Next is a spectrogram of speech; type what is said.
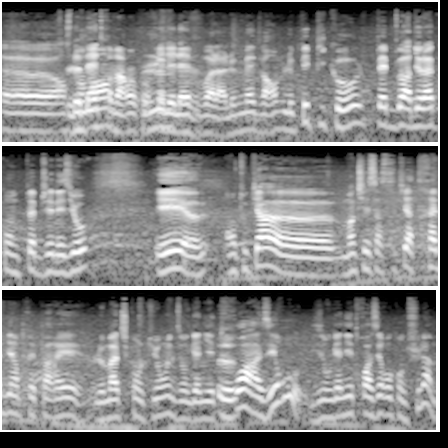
Euh, en ce Le moment. maître va rencontrer l'élève. Voilà, le maître va rencontrer le Pepico, Pep Guardiola contre Pep Genesio. Et euh, en tout cas, euh, Manchester City a très bien préparé le match contre Lyon. Ils ont gagné Eux. 3 à 0. Ils ont gagné 3-0 contre Fulham.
